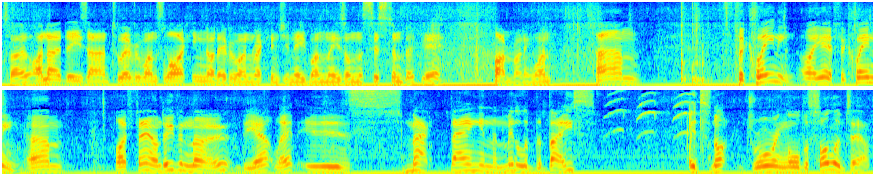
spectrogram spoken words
So I know these aren't to everyone's liking, not everyone reckons you need one of these on the system, but yeah, I'm running one. Um, for cleaning, oh yeah, for cleaning, um, I found even though the outlet is smack bang in the middle of the base, it's not drawing all the solids out.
